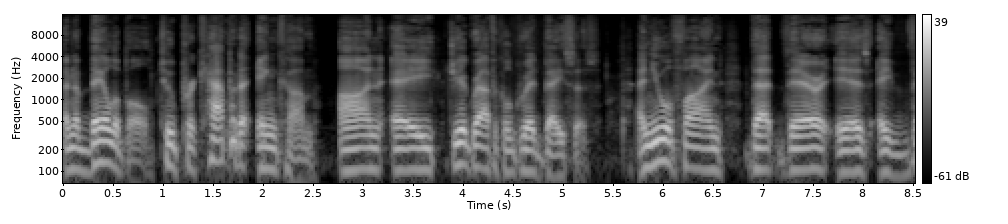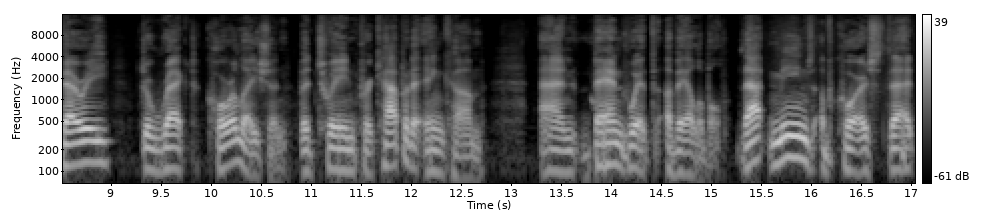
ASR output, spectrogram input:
and available to per capita income on a geographical grid basis. And you will find that there is a very direct correlation between per capita income and bandwidth available. That means, of course, that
